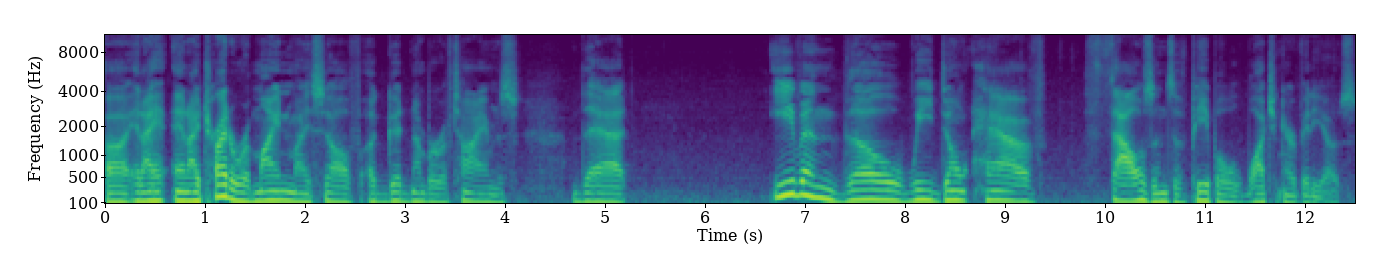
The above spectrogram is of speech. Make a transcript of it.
uh, and I and I try to remind myself a good number of times that even though we don't have thousands of people watching our videos,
